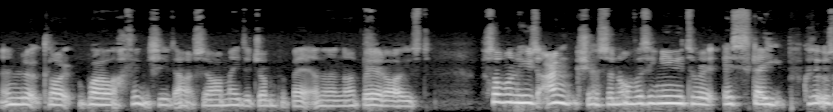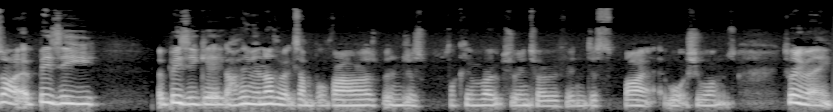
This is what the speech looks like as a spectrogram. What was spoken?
and looked like, well, I think she'd actually, I made a jump a bit. And then I realised someone who's anxious and obviously needed to escape because it was like a busy, a busy gig. I think another example of our husband just fucking ropes her into everything despite what she wants. So anyway,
